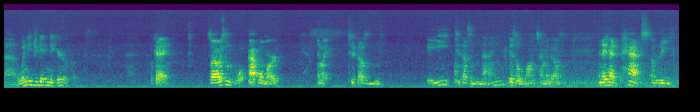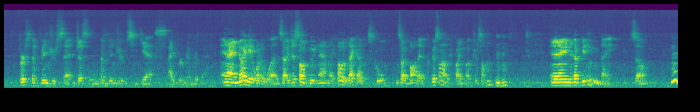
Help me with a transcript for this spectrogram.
Uh, when did you get into HeroClix? Okay. So I was in at Walmart in like 2008, 2009. It was a long time ago. And they had packs of the first Avengers set, just Avengers. Yes, I remember that. And I had no idea what it was. So I just saw Moon Knight. I'm like, oh, that guy looks cool. And so I bought it. It was only like five bucks or something. Mm-hmm. And then I ended up getting Moon Knight. So Hmm.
